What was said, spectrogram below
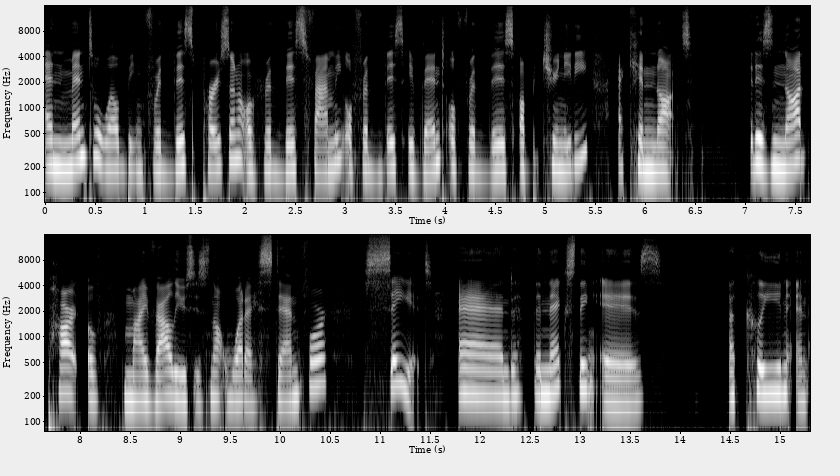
and mental well-being for this person or for this family or for this event or for this opportunity. I cannot. It is not part of my values. It's not what i stand for. Say it. And the next thing is a clean and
